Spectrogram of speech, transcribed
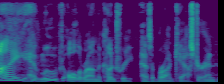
I have moved all around the country as a broadcaster, and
